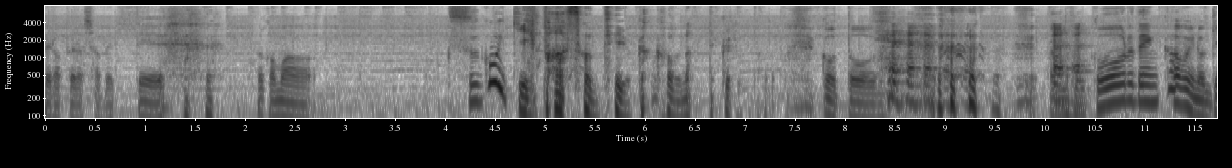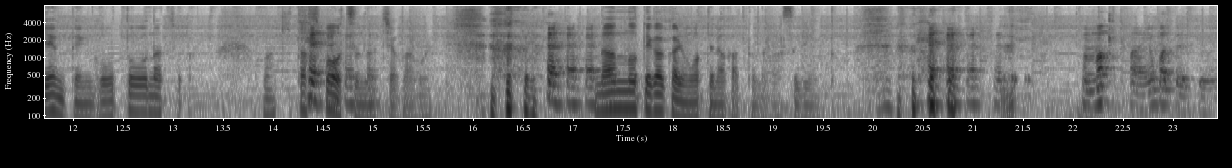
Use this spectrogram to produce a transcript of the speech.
ペラペラ喋って だからまあすごいキーパーソンっていうかこうなってくると後藤が。あのゴールデンカムイの原点後藤になっちゃうからまあ北スポーツになっちゃうからこれ。何の手がかり持ってなかったんだから杉 まあ、マキトさん良かったですけどね。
